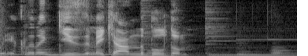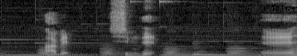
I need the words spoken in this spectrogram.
Bıyıklının gizli mekanını buldum. Abi şimdi... Ee,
